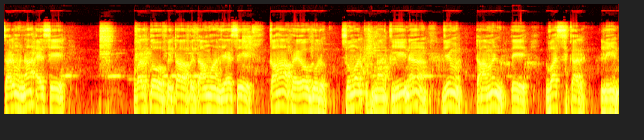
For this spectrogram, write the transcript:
ਕਰਮ ਨਾ ਐਸੇ, ਵਰਤੋ ਪਿਤਾ ਪਿਤਾਮਾ ਜੈਸੇ। ਕਹਾ ਭਇਓ ਗੁਰ ਸੁਮਤ ਨਾ ਚੀਨ, ਜਿਮ ਟਾਮਨ ਤੇ ਵਸ ਕਰ ਲੈਣ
